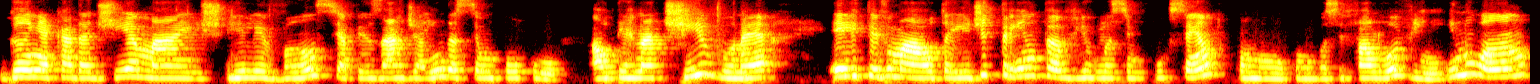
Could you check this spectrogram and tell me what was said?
ganha cada dia mais relevância, apesar de ainda ser um pouco alternativo, né? Ele teve uma alta aí de 30,5%, como, como você falou, Vini, e no ano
